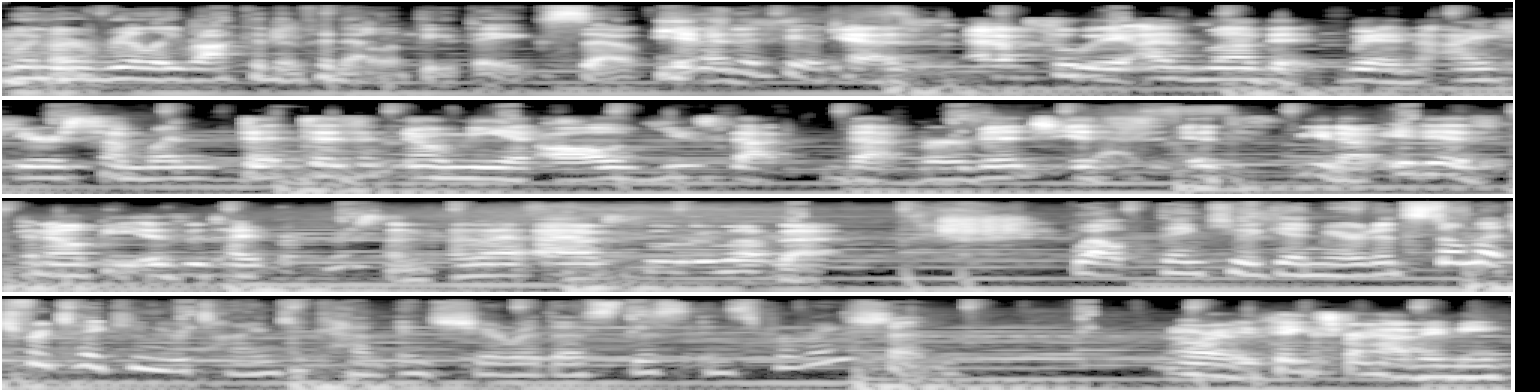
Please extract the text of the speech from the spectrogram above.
when we're really rocking the Penelope thing. So yes, yes, absolutely. I love it when I hear someone that doesn't know me at all use that that verbiage. It's yes. it's you know it is Penelope is the type of person, and I, I absolutely love that. Well, thank you again, Meredith, so much for taking your time to come and share with us this inspiration. All right, thanks for having me.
